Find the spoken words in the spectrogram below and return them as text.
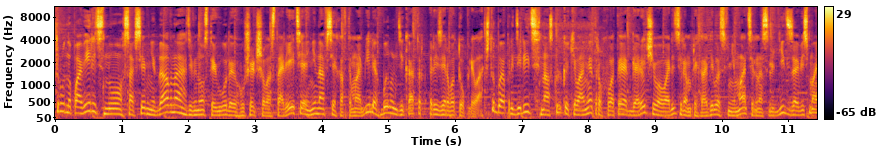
Трудно поверить, но совсем недавно, в 90-е годы ушедшего столетия, не на всех автомобилях был индикатор резерва топлива. Чтобы определить, на сколько километров хватает горючего, водителям приходилось внимательно следить за весьма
